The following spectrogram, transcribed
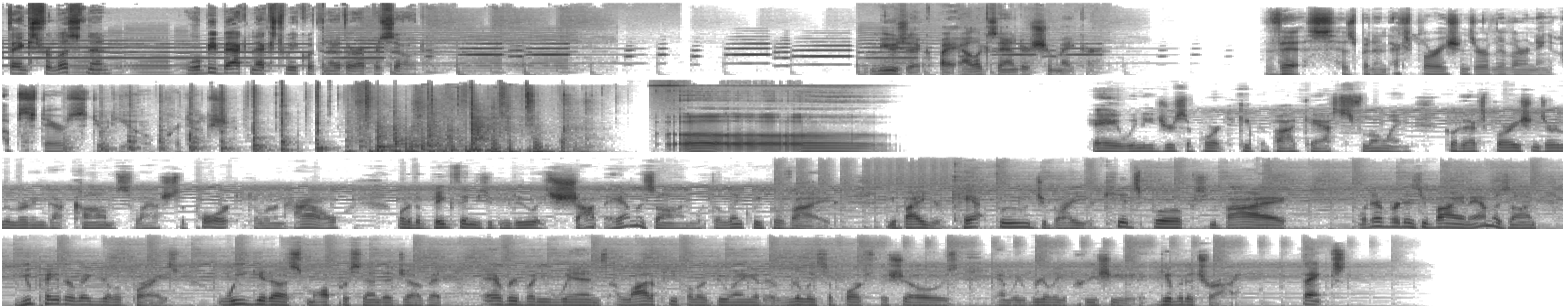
Thanks for listening. We'll be back next week with another episode. Music by Alexander Shoemaker. This has been an Explorations Early Learning Upstairs Studio production. Oh. Hey, we need your support to keep the podcasts flowing. Go to explorationsearlylearning.com slash support to learn how. One of the big things you can do is shop Amazon with the link we provide. You buy your cat food, you buy your kids' books, you buy whatever it is you buy on Amazon, you pay the regular price. We get a small percentage of it. Everybody wins. A lot of people are doing it. It really supports the shows, and we really appreciate it. Give it a try. Thanks.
